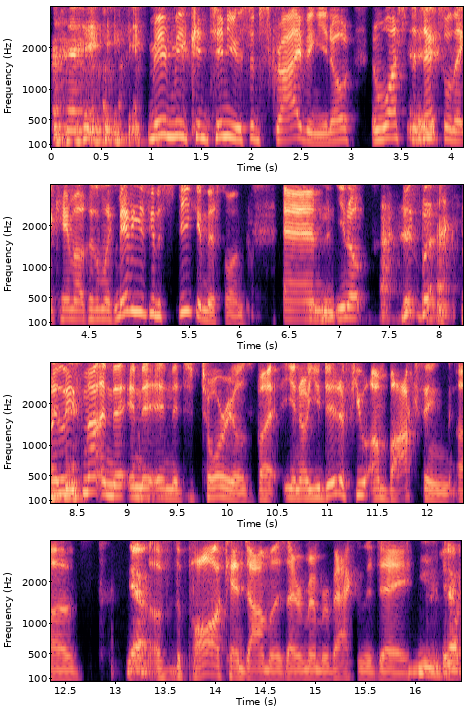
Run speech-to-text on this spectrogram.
Made me continue subscribing, you know, and watch the next one that came out because I'm like, maybe he's gonna speak in this one. And Mhm. you know, this, but at least not in the in the in the tutorials. But you know, you did a few unboxing of yeah of the paw kendamas. I remember back in the day. Mhm. yeah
